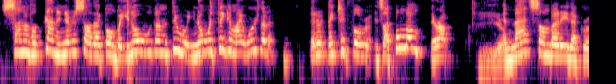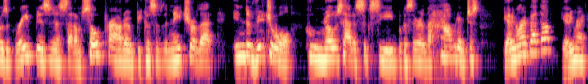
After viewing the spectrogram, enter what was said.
son of a gun, I never saw that going, but you know what we're going to do? You know what we're thinking might work? That they, they take full, it's like boom, boom, they're up. Yep. And that's somebody that grows a great business that I'm so proud of because of the nature of that individual who knows how to succeed because they're in the habit of just getting right back up, getting right.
